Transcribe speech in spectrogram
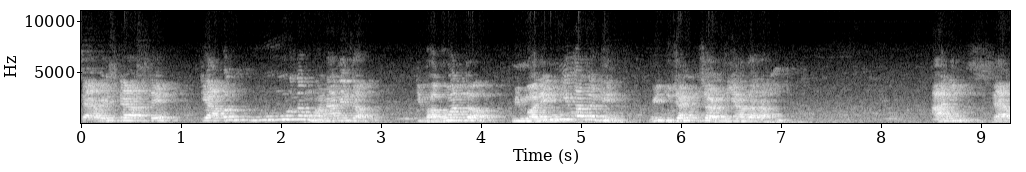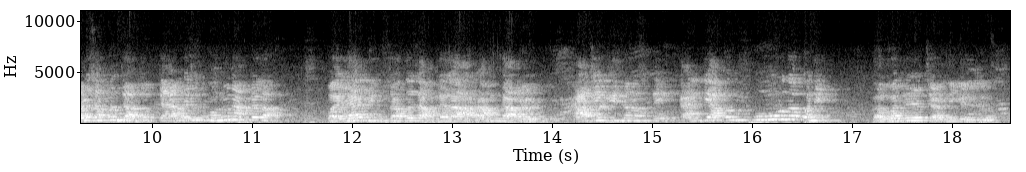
त्यावेळेस काय असते? की आपण पूर्ण मनाने जातो. की भगवंत मी मरीन किंवा जगेन मी तुझ्या चरणी आधार राहीन आणि त्यावेळेस आपण जातो त्यावेळेस म्हणून आपल्याला पहिल्या दिवसातच आपल्याला आराम का बरं भेटतो हाच एक रिझन असते. कारण की आपण पूर्णपणे भगवतीच्या चरणी गेलेलो असतो.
